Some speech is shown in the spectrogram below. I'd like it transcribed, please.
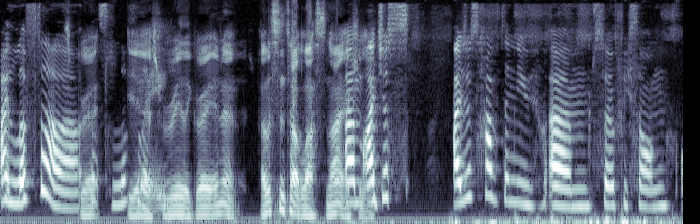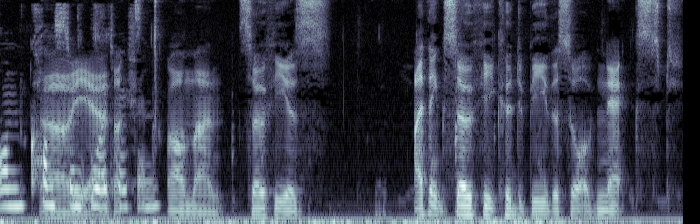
I love that. Great. That's lovely. Yeah, it's really great, isn't it? I listened to that last night. um, I just I just have the new um Sophie song on constant oh, yeah, rotation. Oh man, Sophie is. I think Sophie could be the sort of next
